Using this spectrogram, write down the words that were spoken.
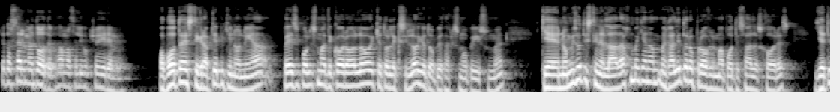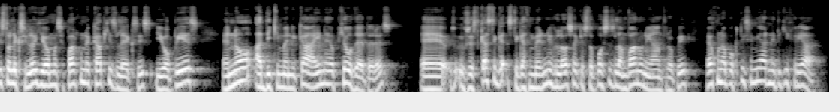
και το στέλνουμε τότε που θα είμαστε λίγο πιο ήρεμοι. Οπότε στη γραπτή επικοινωνία παίζει πολύ σημαντικό ρόλο και το λεξιλόγιο το οποίο θα χρησιμοποιήσουμε. Και νομίζω ότι στην Ελλάδα έχουμε και ένα μεγαλύτερο πρόβλημα από τις άλλες χώρες, γιατί στο λεξιλόγιο μας υπάρχουν κάποιες λέξεις οι οποίες ενώ αντικειμενικά είναι πιο ουδέτερες, ε, ουσιαστικά στην, στην καθημερινή γλώσσα και στο πώς τις λαμβάνουν οι άνθρωποι έχουν αποκτήσει μια αρνητική χρειά.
